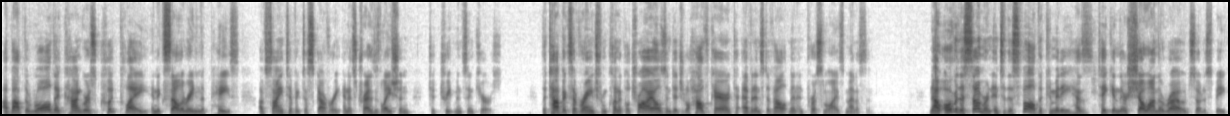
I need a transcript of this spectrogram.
about the role that Congress could play in accelerating the pace of scientific discovery and its translation to treatments and cures. The topics have ranged from clinical trials and digital healthcare to evidence development and personalized medicine. Now, over the summer and into this fall, the committee has taken their show on the road, so to speak,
